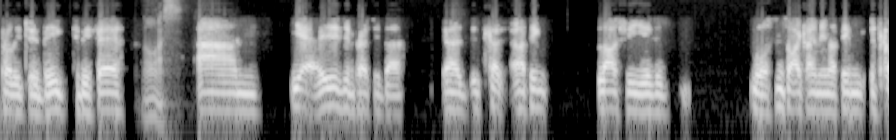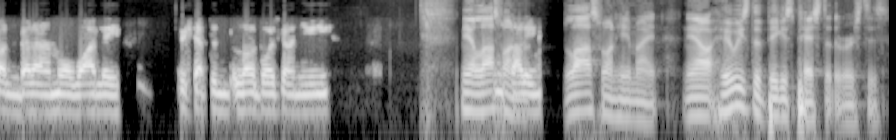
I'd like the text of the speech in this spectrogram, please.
probably too big. To be fair, Nice. um, yeah, it is impressive though. Uh, it's I think last few years, is, well, since I came in, I think it's gotten better and more widely accepted. A lot of boys going to uni Now, last one. studying. Last one here, mate. Now, who is the biggest pest at the Roosters?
